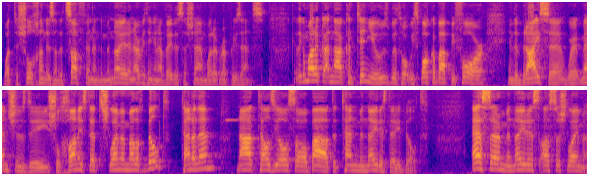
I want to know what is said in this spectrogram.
what the Shulchan is and the Tzafin and the Menorah and everything in Avedis Hashem, what it represents. Okay, the Gemara now continues with what we spoke about before in the Braise, where it mentions the Shulchanis that Shlomo Melech built, ten of them. Now it tells you also about the ten Menorahs that he built. Eser Menairis Asa Shleima.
